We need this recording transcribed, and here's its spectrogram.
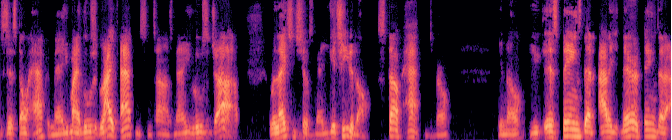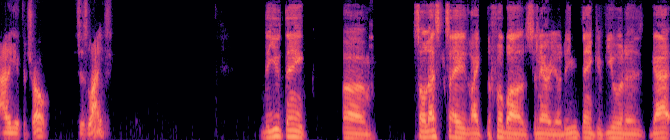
just don't happen, man. You might lose it. Life happens sometimes, man. You lose a job relationships, man. You get cheated on. Stuff happens, bro. You know, you, it's things that out of there are things that are out of your control. It's just life. Do you think? um So let's say like the football scenario. Do you think if you would have got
